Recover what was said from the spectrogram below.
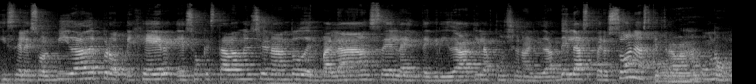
y se les olvida de proteger eso que estaba mencionando del balance, la integridad y la funcionalidad de las personas que trabajan con uno.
